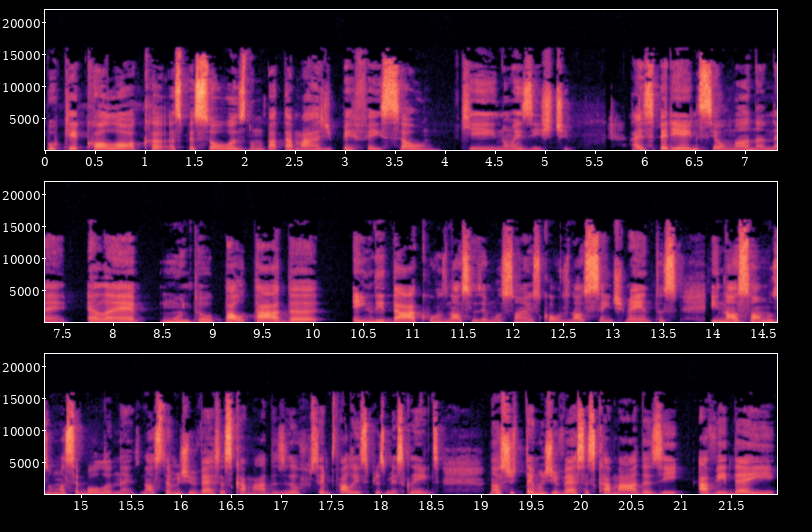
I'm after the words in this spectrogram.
porque coloca as pessoas num patamar de perfeição que não existe. A experiência humana, né, ela é muito pautada em lidar com as nossas emoções, com os nossos sentimentos, e nós somos uma cebola, né? Nós temos diversas camadas, eu sempre falo isso para os meus clientes. Nós temos diversas camadas e a vida é ir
